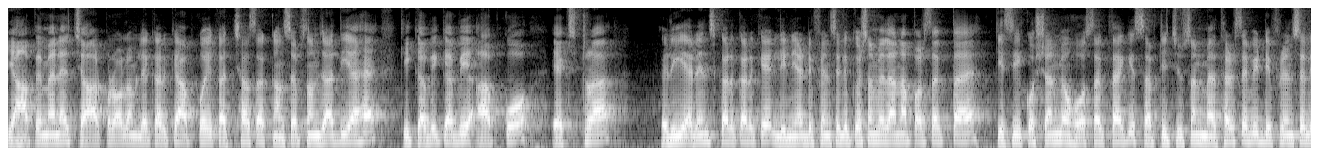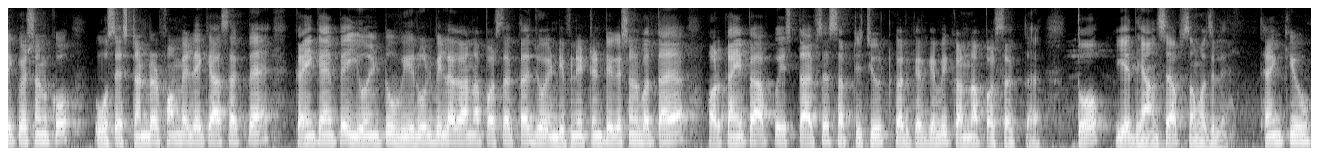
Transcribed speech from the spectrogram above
यहाँ पे मैंने चार प्रॉब्लम लेकर के आपको एक अच्छा सा कंसेप्ट समझा दिया है कि कभी कभी आपको एक्स्ट्रा रीअरेंज कर करके लीनियर डिफरेंशियल इक्वेशन में लाना पड़ सकता है। किसी क्वेश्चन में हो सकता है कि सब्टीट्यूशन मेथड से भी डिफरेंशियल इक्वेशन को उस स्टैंडर्ड फॉर्म में लेके आ सकते हैं। कहीं कहीं पे यू इंटू वी रूल भी लगाना पड़ सकता है, जो इंडिफिनिट इंटीग्रेशन बताया, और कहीं पे आपको इस टाइप से सब्टीट्यूट कर करके भी करना पड़ सकता है। तो ये ध्यान से आप समझ लें। थैंक यू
